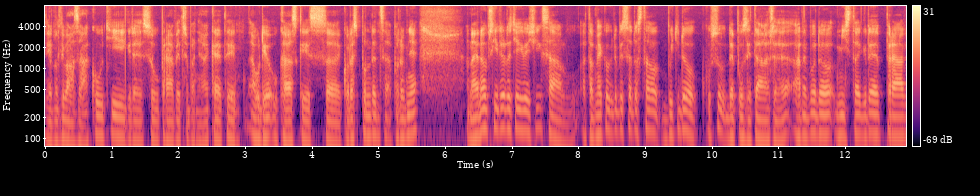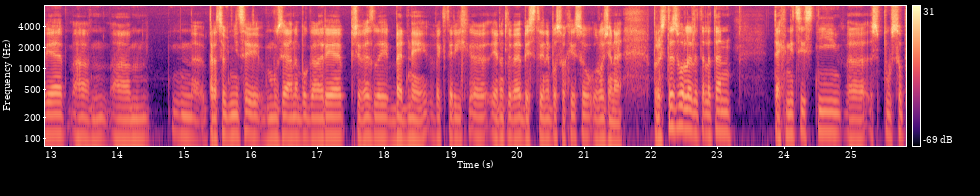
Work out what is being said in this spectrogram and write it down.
jednotlivá zákoutí, kde jsou právě třeba nějaké ty audio ukázky z korespondence a podobně. A najednou přijde do těch větších sálů a tam jako kdyby se dostal buď do kusu depozitáře, anebo do místa, kde právě um, um, pracovníci muzea nebo galerie přivezli bedny, ve kterých eh, jednotlivé bysty nebo sochy jsou uložené. Proč jste zvolili tenhle ten technicistní eh, způsob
